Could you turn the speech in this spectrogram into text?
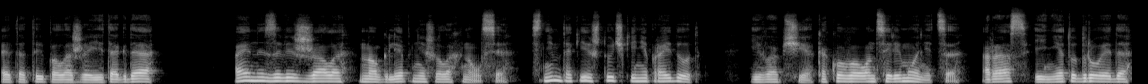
«Это ты положи, и тогда...» Айны завизжала, но Глеб не шелохнулся. С ним такие штучки не пройдут. И вообще, какого он церемонится? Раз, и нету дроида.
